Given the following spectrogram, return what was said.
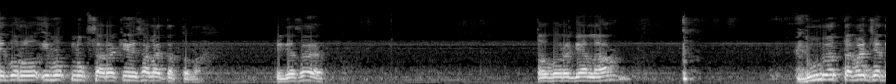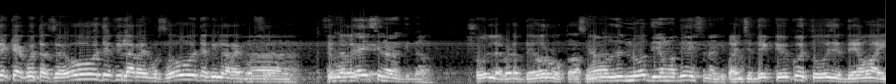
এই গরু ইমুক লোক ছাড়া কেউ চালাই না। ঠিক আছে? তারপরে গেলাম। দূরের তে মানুষে দেখে কইতাছে ওই দে পিলার পড়ছে ওই দে পিলার পড়ছে। হ্যাঁ নাকি দাও? শরীরে বেটা দেওয়ার মতো আছে। আমাদের নদী আমাদের আইছি নাকি মানুষে দেখে কইতো ওই যে দেওয়াই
